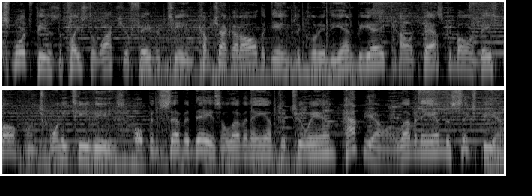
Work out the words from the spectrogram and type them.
SportsBeat is the place to watch your favorite team. Come check out all the games, including the NBA, college basketball, and baseball on 20 TVs. Open seven days, 11 a.m. to 2 a.m. Happy hour, 11 a.m. to 6 p.m.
